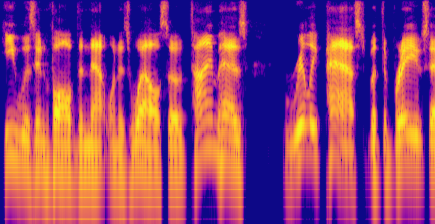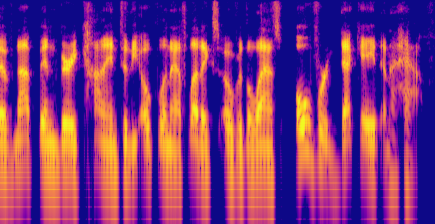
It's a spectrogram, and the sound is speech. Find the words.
he was involved in that one as well. So time has really passed, but the Braves have not been very kind to the Oakland Athletics over the last over decade and a half.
